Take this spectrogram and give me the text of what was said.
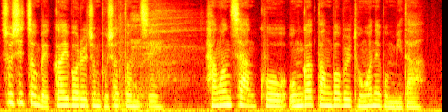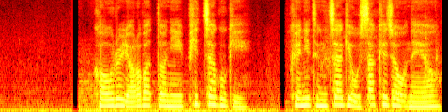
소시적 맥가이버를 좀 보셨던지 당황치 않고 온갖 방법을 동원해 봅니다. 거울을 열어봤더니 핏자국이 괜히 등짝이 오싹해져 오네요.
